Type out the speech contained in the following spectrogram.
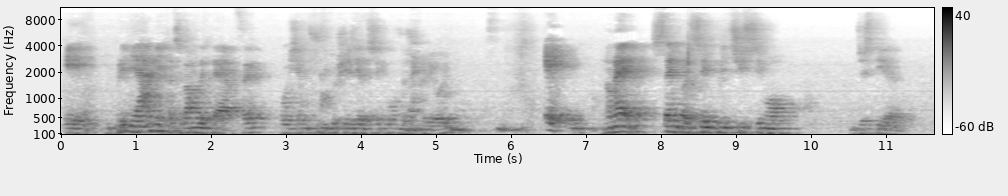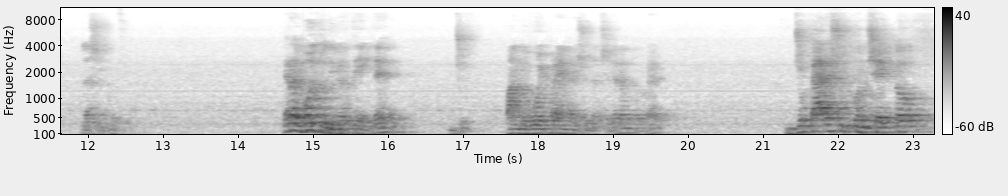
e i primi anni facevamo le terze, poi siamo subito scesi alle seconde superiori e non è sempre semplicissimo gestire la situazione. Però è molto divertente, quando vuoi prendere sull'acceleratore, giocare sul concetto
